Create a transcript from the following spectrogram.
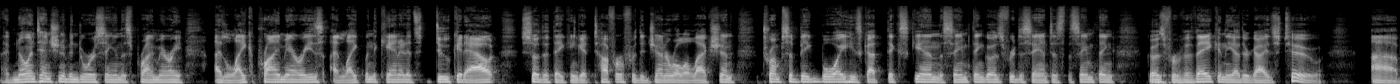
I have no intention of endorsing in this primary. I like primaries. I like when the candidates duke it out so that they can get tougher for the general election. Trump's a big boy. He's got thick skin. The same thing goes for DeSantis. The same thing goes for Vivek and the other guys too. Uh,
